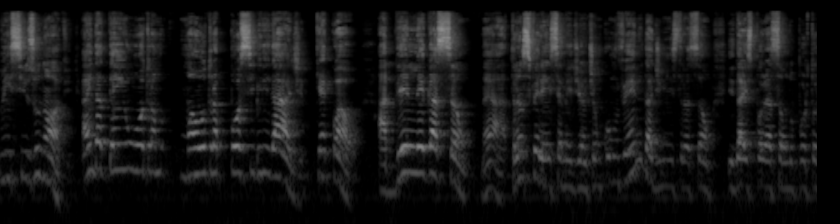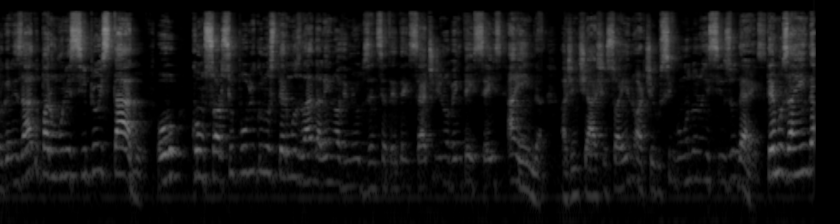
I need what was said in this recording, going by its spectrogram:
no inciso 9. Ainda tem um outro, uma outra possibilidade, que é qual? A delegação, né, a transferência mediante um convênio da administração e da exploração do porto organizado para o município ou estado, ou consórcio público nos termos lá da Lei 9.277 de 96 ainda. A gente acha isso aí no artigo 2 no inciso 10. Temos ainda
